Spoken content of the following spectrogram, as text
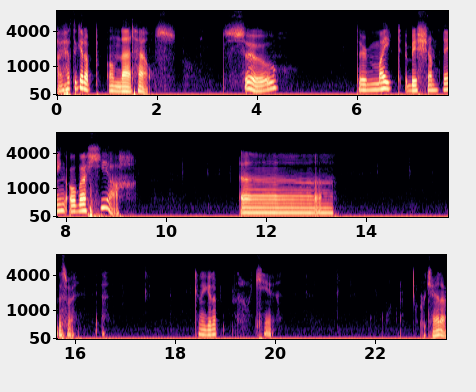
I have to get up on that house. So... There might be something over here. Uh, this way. Yeah. Can I get up? No, I can't. Or can I?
